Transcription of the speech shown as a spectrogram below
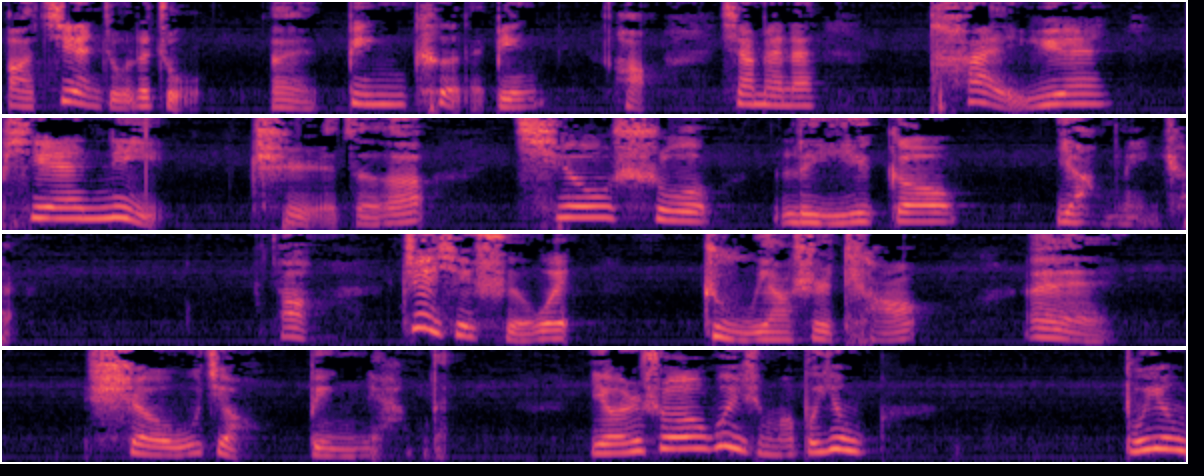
啊，建筑的主，哎，宾客的宾。好，下面呢，太渊、偏逆、尺泽、丘疏、离沟、阳明泉。啊，这些穴位主要是调，哎，手脚冰凉的。有人说，为什么不用？不用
